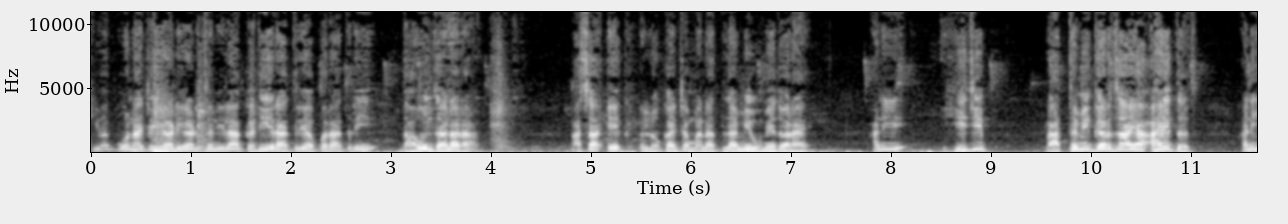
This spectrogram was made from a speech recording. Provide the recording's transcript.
किंवा कोणाच्याही अडीअडचणीला कधी रात्री अपरात्री धावून जाणारा असा एक लोकांच्या मनातला मी उमेदवार आहे. आणि ही जी प्राथमिक गरजा ह्या आहेतच आणि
